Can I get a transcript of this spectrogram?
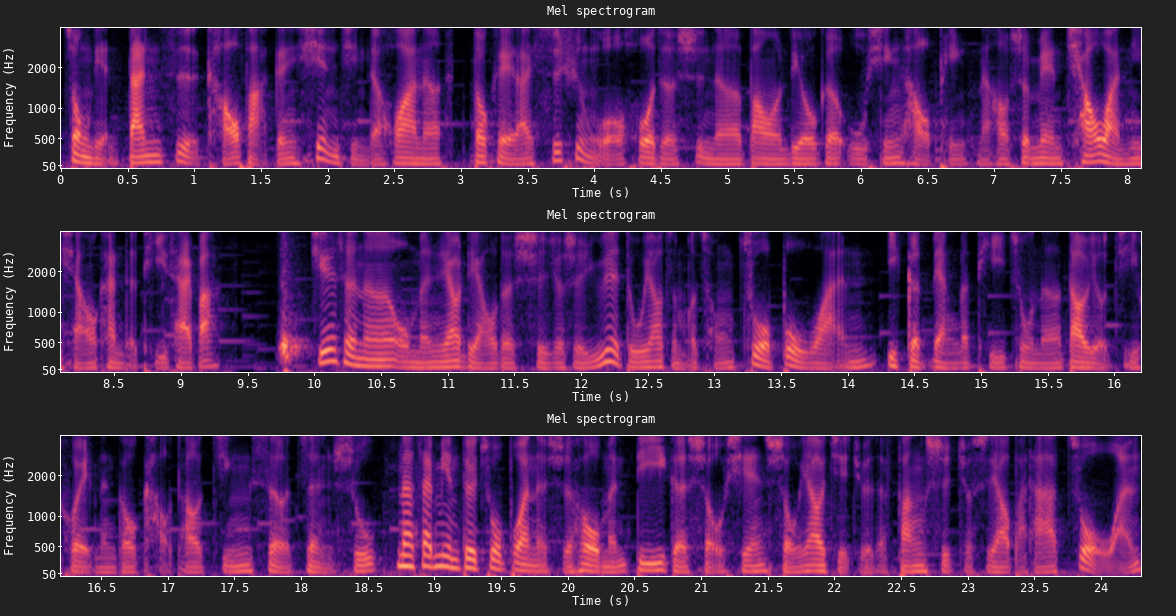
重点单字、考法跟陷阱的话呢，都可以来私讯我，或者是呢帮我留个五星好评，然后顺便敲完你想要看的题材吧。接着呢，我们要聊的是，就是阅读要怎么从做不完一个两个题组呢，到有机会能够考到金色证书。那在面对做不完的时候，我们第一个首先首要解决的方式，就是要把它做完。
